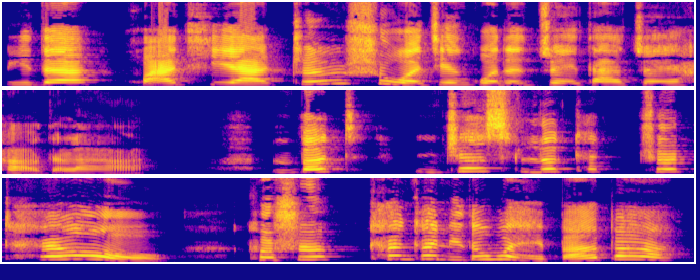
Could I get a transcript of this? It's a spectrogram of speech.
你的滑梯啊，真是我见过的最大最好的啦。”But just look at your tail. 可是看看你的尾巴吧。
